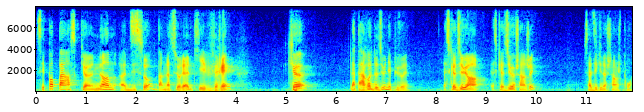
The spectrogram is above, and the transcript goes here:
C'est pas parce qu'un homme a dit ça, dans le naturel, qui est vrai, que la parole de Dieu n'est plus vraie. Est-ce que, Dieu a, changé? Ça dit qu'il ne change point.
